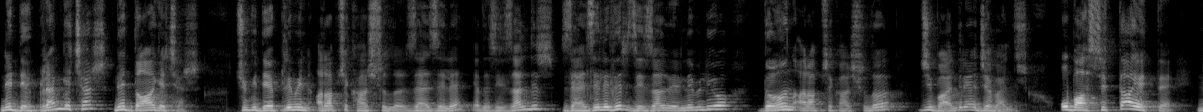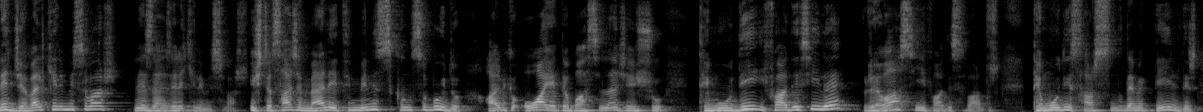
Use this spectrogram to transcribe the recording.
ne deprem geçer ne dağ geçer. Çünkü depremin Arapça karşılığı zelzele ya da zilzaldir. Zelzeledir, zilzal verilebiliyor. Dağın Arapça karşılığı cibaldir ya cebeldir. O bahsettiği ayette ne cebel kelimesi var ne zelzele kelimesi var. İşte sadece meal yetinmenin sıkıntısı buydu. Halbuki o ayette bahsedilen şey şu. Temudi ifadesiyle revasi ifadesi vardır. Temudi sarsıntı demek değildir.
